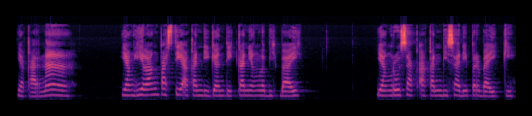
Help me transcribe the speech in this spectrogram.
Ya karena yang hilang pasti akan digantikan yang lebih baik. Yang rusak akan bisa diperbaiki.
